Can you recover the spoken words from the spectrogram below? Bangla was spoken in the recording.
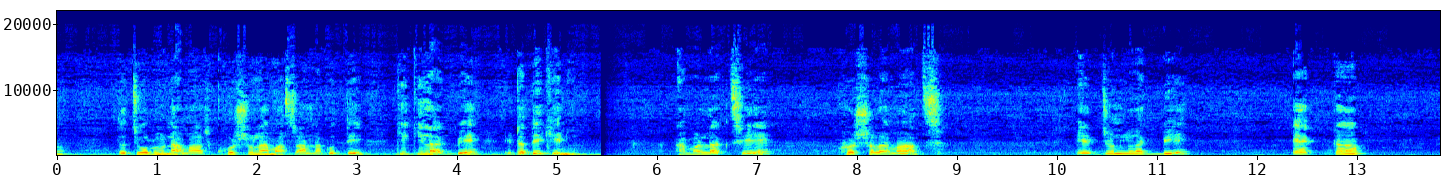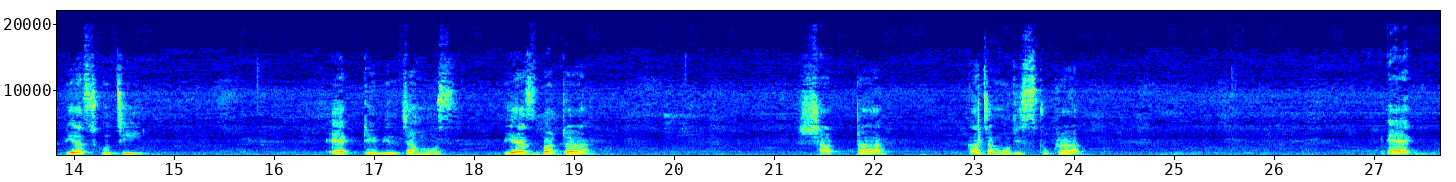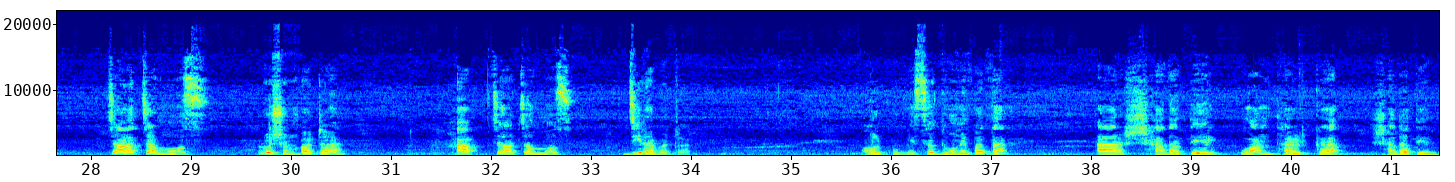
তো চলুন আমার খোরসলা মাছ রান্না করতে কি কি লাগবে এটা দেখে নিই আমার লাগছে খোরসলা মাছ, এর জন্য লাগবে এক কাপ পেঁয়াজ কুচি, এক টেবিল চামচ পেঁয়াজ বাটা, সাতটা কাঁচামরিচ টুকরা, এক চা চামচ রসুন বাটা, হাফ চা চামচ জিরা বাটা, অল্প কিছু ধনে পাতা আর সাদা তেল ওয়ান থার্ড কাপ সাদা তেল।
